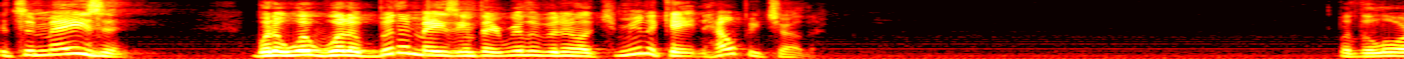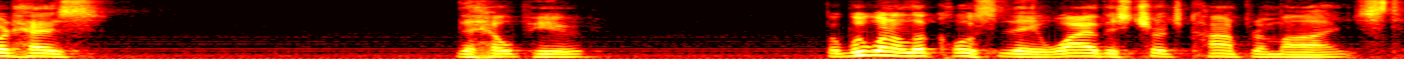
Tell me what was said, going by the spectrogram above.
It's amazing. But it would, would have been amazing if they really been able to communicate and help each other. But the Lord has the help here. But we want to look close today why this church compromised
